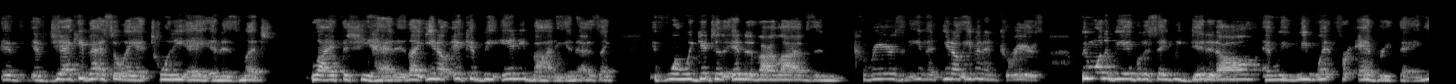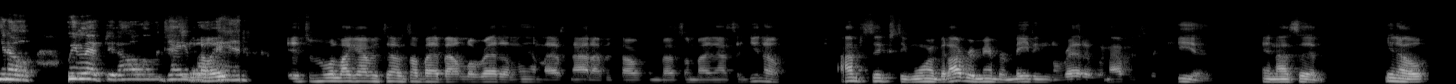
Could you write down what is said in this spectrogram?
if, if Jackie passed away at 28 and as much life as she had, it like, you know, it could be anybody. And I was like, if when we get to the end of our lives and careers and even, you know, even in careers, we want to be able to say we did it all and we we went for everything. You know, we left it all on the table know, it- and It's more like I was telling somebody about Loretta Lynn last night. I was talking about somebody, and I said, you know, I'm 61, but I remember meeting Loretta when I was a kid, and I said, you know,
